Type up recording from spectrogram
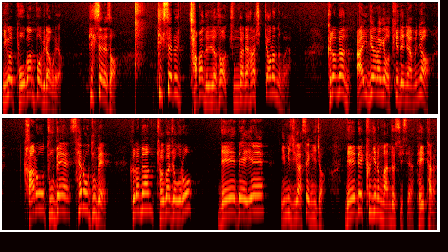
이걸 보관법이라고 그래요. 픽셀에서. 픽셀을 잡아 늘려서 중간에 하나씩 껴 넣는 거야. 그러면 아이디어하게 어떻게 되냐면요. 가로 두 배, 세로 두 배. 그러면 결과적으로 네 배의 이미지가 생기죠. 네배 크기는 만들 수 있어요. 데이터를.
